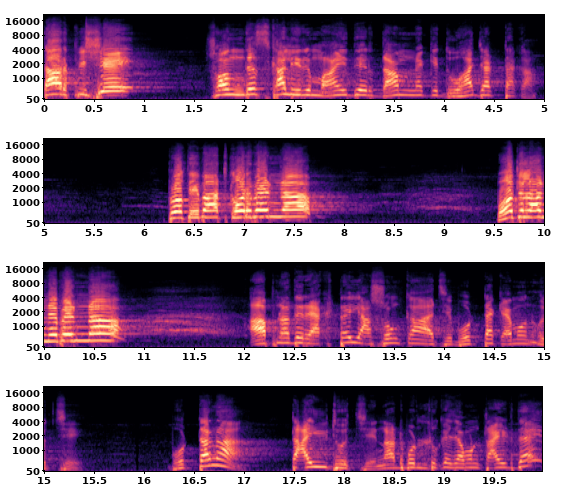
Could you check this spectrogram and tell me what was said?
তার পিসি সন্দেশখালীর মায়েদের দাম নাকি দু হাজার টাকা? প্রতিবাদ করবেন না, বদলা নেবেন না। আপনাদের একটাই আশঙ্কা আছে, ভোটটা কেমন হচ্ছে? ভোটটা না টাইট হচ্ছে। নাটবল্টুকে যেমন টাইট দেয়,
